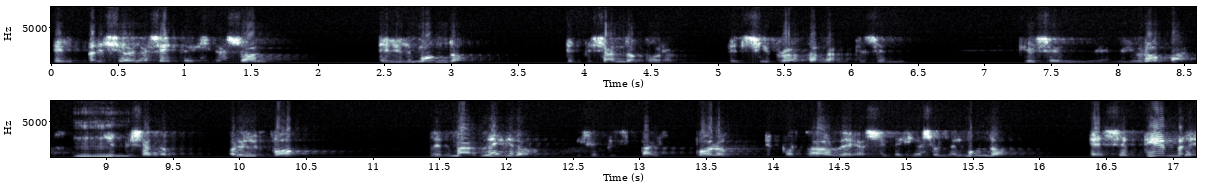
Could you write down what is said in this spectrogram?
el precio del aceite de girasol en el mundo, empezando por el Sea Rotterdam, que es en, que es en, Europa, y empezando por el FOB, del Mar Negro, que es el principal polo exportador de aceite de girasol del mundo, en septiembre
